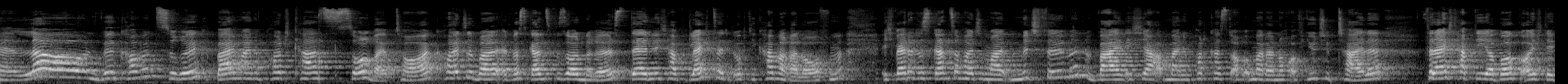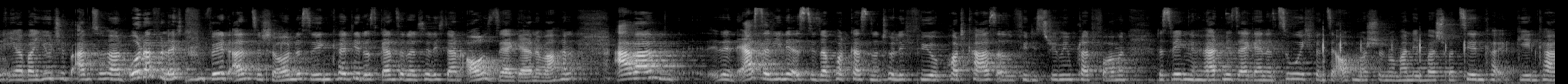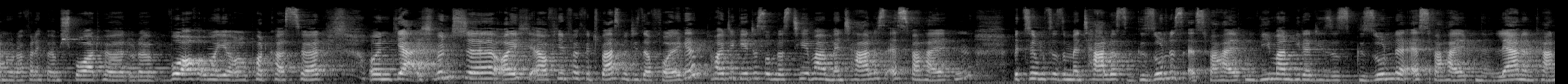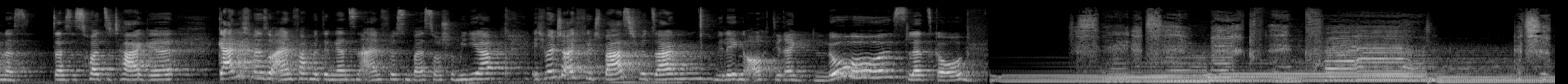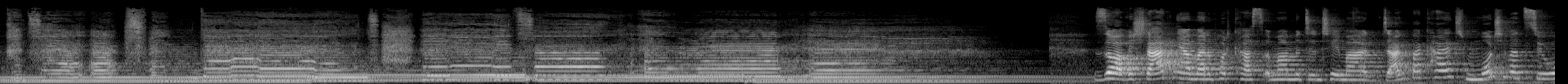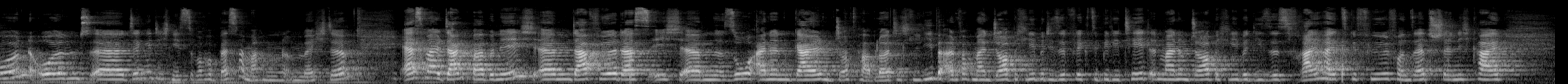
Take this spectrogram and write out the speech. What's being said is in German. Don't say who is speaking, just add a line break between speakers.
Hello und willkommen zurück bei meinem Podcast Soul Vibe Talk. Heute mal etwas ganz Besonderes, denn ich habe gleichzeitig auch die Kamera laufen. Ich werde das Ganze heute mal mitfilmen, weil ich ja meinen Podcast auch immer dann noch auf YouTube teile. Vielleicht habt ihr ja Bock, euch den eher bei YouTube anzuhören oder vielleicht ein Bild anzuschauen. Deswegen könnt ihr das Ganze natürlich dann auch sehr gerne machen. Aber in erster Linie ist dieser Podcast natürlich für Podcasts, also für die Streaming-Plattformen. Deswegen hört mir sehr gerne zu. Ich finde es ja auch immer schön, wenn man nebenbei spazieren gehen kann oder vielleicht beim Sport hört oder wo auch immer ihr eure Podcasts hört. Und ja, ich wünsche euch auf jeden Fall viel Spaß mit dieser Folge. Heute geht es um das Thema mentales Essverhalten beziehungsweise mentales, gesundes Essverhalten, wie man wieder dieses gesunde Essverhalten lernen kann. Das, das ist heutzutage gar nicht mehr so einfach mit den ganzen Einflüssen bei Social Media. Ich wünsche euch viel Spaß. Ich würde sagen, wir legen auch direkt los. Let's go. Wir starten ja meine Podcasts immer mit dem Thema Dankbarkeit, Motivation und äh, Dinge, die ich nächste Woche besser machen möchte. Erstmal dankbar bin ich ähm, dafür, dass ich ähm, so einen geilen Job habe. Leute, ich liebe einfach meinen Job. Ich liebe diese Flexibilität in meinem Job. Ich liebe dieses Freiheitsgefühl von Selbstständigkeit.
